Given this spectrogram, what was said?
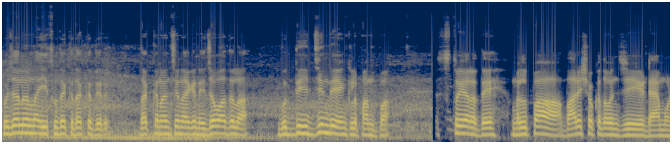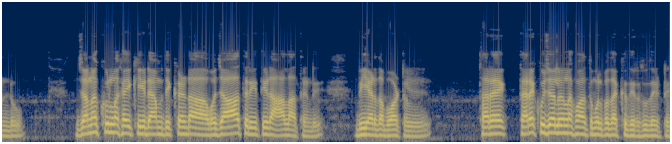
ಕುಜಲನ್ನ ಈ ಸುದಕ್ಕೆ ದಕ್ಕದಿರಿ. ದಕ್ಕನಂಚಿನಾಗೆ ನಿಜವಾದಲ್ಲ ಬುದ್ಧಿ ಇಜ್ಜಿಂದೆ ಎಂಕ್ಲು ಪನ್ಪ ಇರತ್ತೆ ಮಲ್ಪ ಭಾರಿ ಶೋಕದ ಒಂಜಿ ಡ್ಯಾಮ್ ಉಂಡು. ಜನಕುಲ್ನ ಕೈಕಿ ಈ ಡ್ಯಾಮ್ ದಿಕ್ಕಂಡ ಒಂಜಾತ ರೀತಿಡ ಹಾಲಾತಂಡು ಬಿಯರ್ದ ಬಾಟಲ್. ತರೆ ತರೆ ಕುಜಲ್ನ ಮಾತು ಮುಲ್ಪ ದಕ್ಕದಿರು ಸುದೆಟ್.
